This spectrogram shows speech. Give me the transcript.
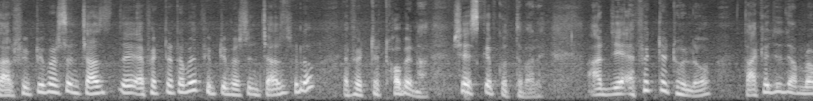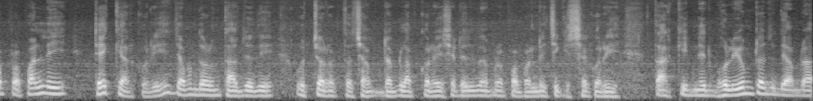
তার ফিফটি পার্সেন্ট চান্স এফেক্টেড হবে ফিফটি পার্সেন্ট চার্জ হলেও এফেক্টেড হবে না, সে স্কেপ করতে পারে। আর যে এফেক্টেড হলো, তাকে যদি আমরা প্রপারলি টেক কেয়ার করি, যেমন ধরুন তার যদি উচ্চ রক্তচাপ ডেভেলপ করে, সেটা যদি আমরা প্রপারলি চিকিৎসা করি, তার কিডনির ভলিউমটা যদি আমরা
